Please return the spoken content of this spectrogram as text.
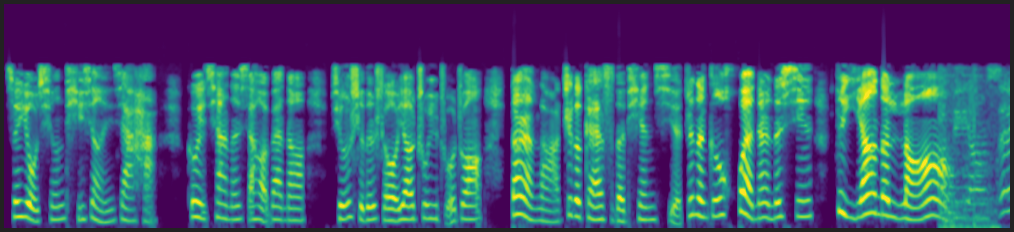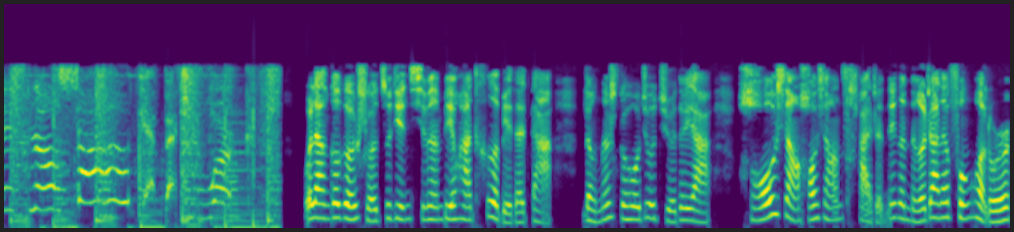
所以友情提醒一下哈，各位亲爱的小伙伴呢，平时的时候要注意着装。当然啦，这个该死的天气真的跟坏男人的心是一样的冷。我两哥哥说，最近气温变化特别的大，冷的时候就觉得呀，好想好想踩着那个哪吒的风火轮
